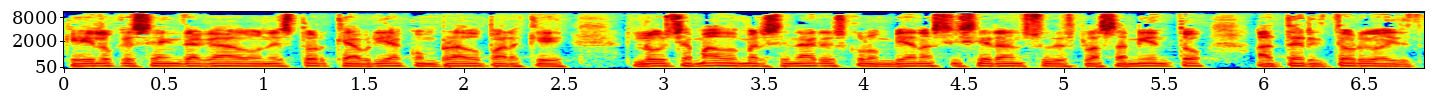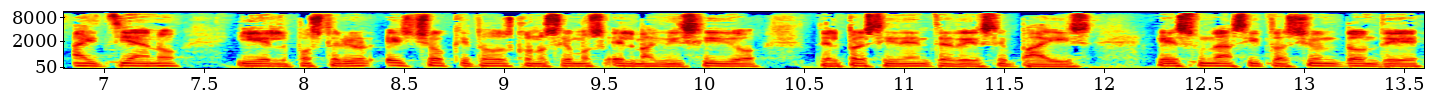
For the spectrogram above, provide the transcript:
que es lo que se ha indagado, Néstor, que habría comprado para que los llamados mercenarios colombianos hicieran su desplazamiento al territorio haitiano y el posterior hecho que todos conocemos, el magnicidio del presidente de ese país. Es una situación donde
